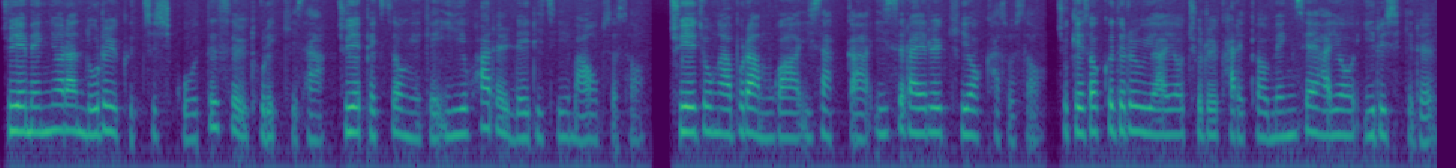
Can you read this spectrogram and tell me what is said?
주의 맹렬한 노를 그치시고 뜻을 돌이키사 주의 백성에게 이 화를 내리지 마옵소서. 주의 종 아브람과 이삭과 이스라엘을 기억하소서. 주께서 그들을 위하여 주를 가리켜 맹세하여 이르시기를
